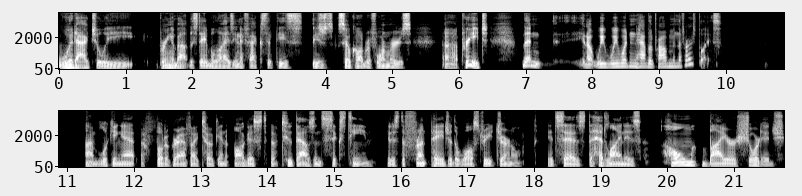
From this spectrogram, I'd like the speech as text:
would actually bring about the stabilizing effects that these these so-called reformers uh, preach, then you know we we wouldn't have the problem in the first place. I'm looking at a photograph I took in August of 2016. It is the front page of the Wall Street Journal. It says the headline is Home Buyer Shortage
